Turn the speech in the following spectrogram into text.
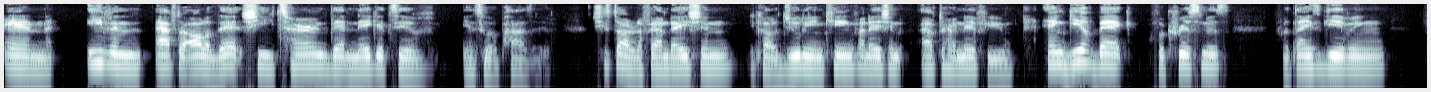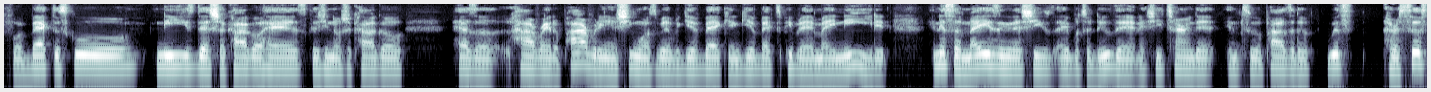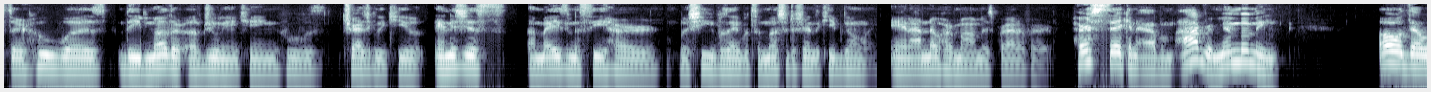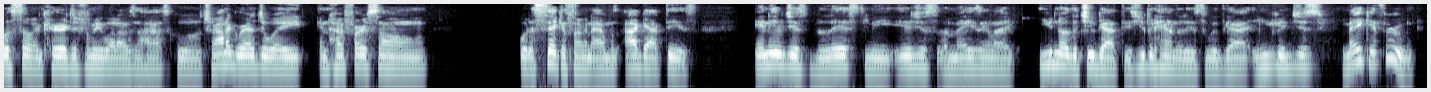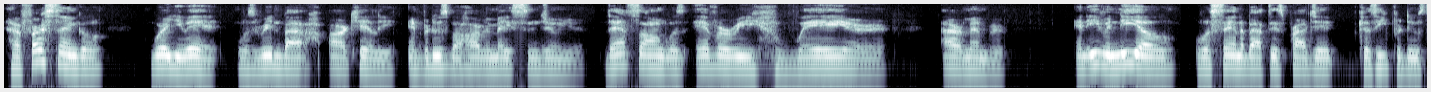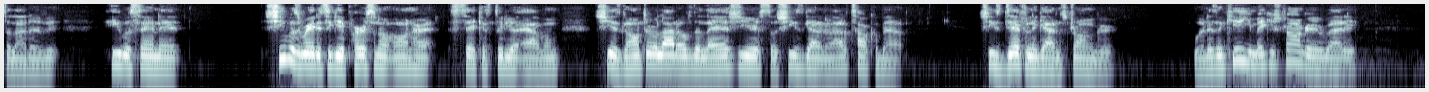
And even after all of that, she turned that negative into a positive. She started a foundation, you call it Julian King Foundation, after her nephew, and give back for Christmas, for Thanksgiving, for back to school needs that Chicago has, because you know Chicago has a high rate of poverty and she wants to be able to give back and give back to people that may need it. And it's amazing that she was able to do that and she turned it into a positive with her sister, who was the mother of Julian King, who was tragically killed. And it's just amazing to see her, but she was able to muster the strength to keep going. And I know her mom is proud of her. Her second album, I Remember Me. Oh, that was so encouraging for me while I was in high school, trying to graduate. And her first song well, the second song on the album was I Got This. And it just blessed me. It was just amazing. Like, you know that you got this. You can handle this with God. And you can just make it through. Her first single, Where You At, was written by R. Kelly and produced by Harvey Mason Jr. That song was everywhere. I remember. And even Ne-Yo was saying about this project, because he produced a lot of it, he was saying that she was ready to get personal on her second studio album she has gone through a lot over the last year, so she's got a lot to talk about. She's definitely gotten stronger. What doesn't kill you make you stronger, everybody.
